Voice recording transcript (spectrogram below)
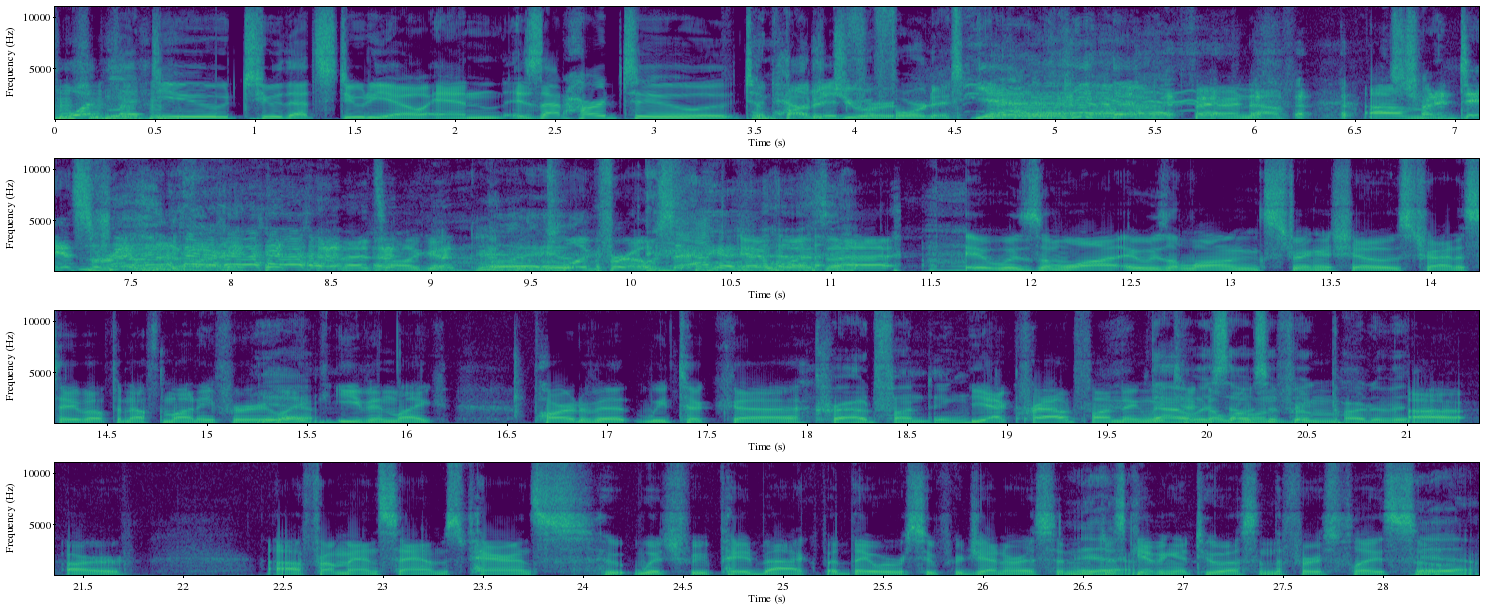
What led you to that studio? And is that hard to to And how did you for- afford it? Yeah, Fair enough. Just trying to dance around that part. That's all good. Plug for OSAP. it was uh, it was a wa- it was a long string of shows trying to save up enough money for Yeah. like even like part of it. We took uh, Crowdfunding. yeah crowdfunding. We That took was- a that was a big from part of it. Uh, our uh, frontman Sam's parents, who, which we paid back, but they were super generous and Yeah. just giving it to us in the first place. So yeah.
